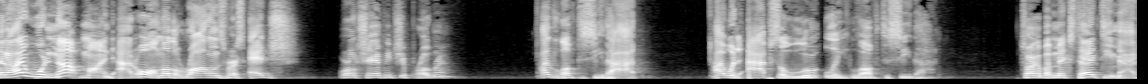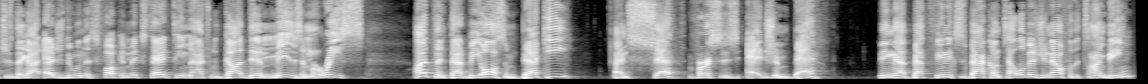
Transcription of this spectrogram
then I would not mind at all another Rollins versus Edge World Championship program? I'd love to see that. I would absolutely love to see that. Talk about mixed tag team matches, they got Edge doing this fucking mixed tag team match with goddamn Miz and Maurice. I think that'd be awesome. Becky and Seth versus Edge and Beth, being that Beth Phoenix is back on television now for the time being.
